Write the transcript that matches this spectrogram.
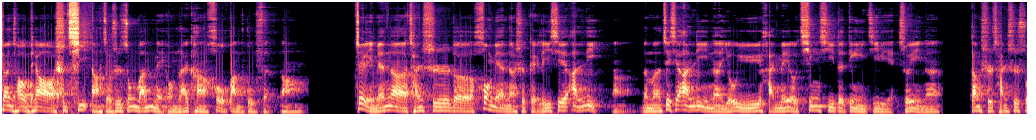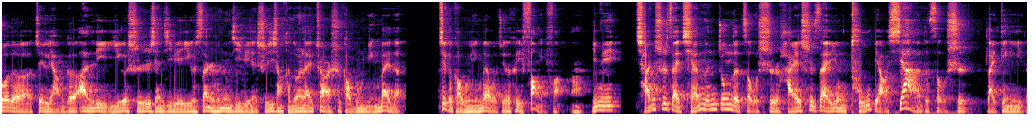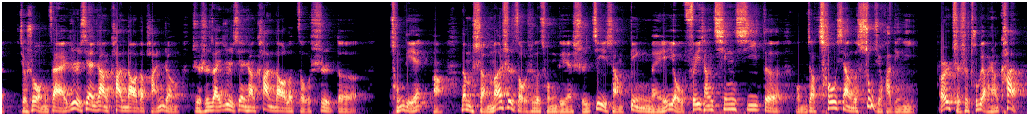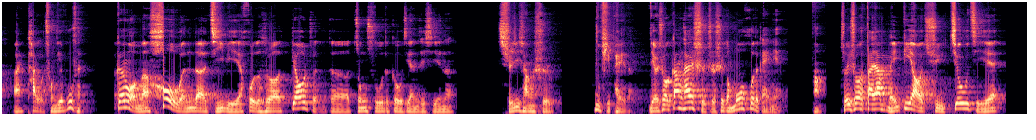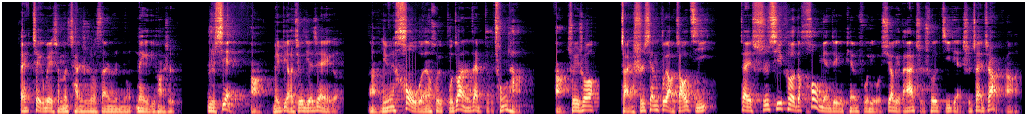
教你炒股票十七啊，走势中完美。我们来看后半部分啊，这里面呢，禅师的后面呢是给了一些案例啊。那么这些案例呢，由于还没有清晰的定义级别，所以呢，当时禅师说的这两个案例，一个是日线级别，一个是三十分钟级别，实际上很多人来这儿是搞不明白的。这个搞不明白，我觉得可以放一放啊，因为。禅师在前文中的走势，还是在用图表下的走势来定义的。就是说，我们在日线上看到的盘整，只是在日线上看到了走势的重叠啊。那么，什么是走势的重叠？实际上并没有非常清晰的，我们叫抽象的数学化定义，而只是图表上看，哎，它有重叠部分，跟我们后文的级别或者说标准的中枢的构建这些呢，实际上是。不匹配的，也就是说，刚开始只是一个模糊的概念啊，所以说大家没必要去纠结，哎，这个为什么禅师说三十分钟，那个地方是日线啊，没必要纠结这个啊，因为后文会不断的在补充它啊，所以说暂时先不要着急，在十七课的后面这个篇幅里，我需要给大家指出的几点是在这儿啊，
